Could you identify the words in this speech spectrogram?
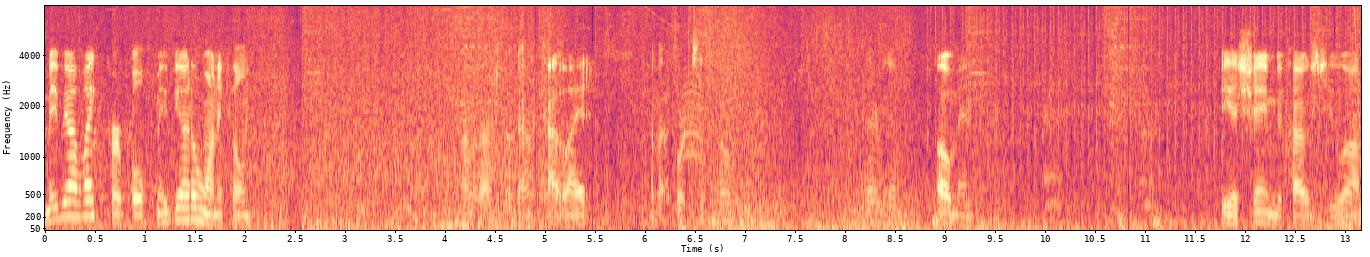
Maybe I like purple. Maybe I don't want to kill him. I'm about to go down. I lied. I'm at 14 health. There we go. Oh man. Be a shame if I was to um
